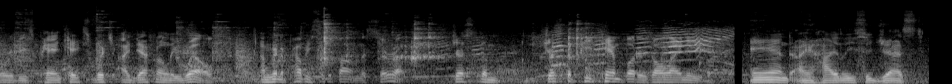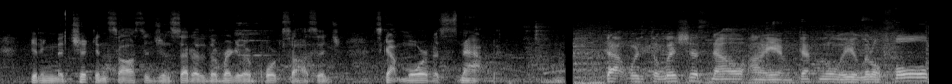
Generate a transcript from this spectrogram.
order these pancakes, which I definitely will, I'm gonna probably skip out on the syrup. Just the, just the pecan butter is all I need. And I highly suggest getting the chicken sausage instead of the regular pork sausage. It's got more of a snap. That was delicious. Now I am definitely a little full.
